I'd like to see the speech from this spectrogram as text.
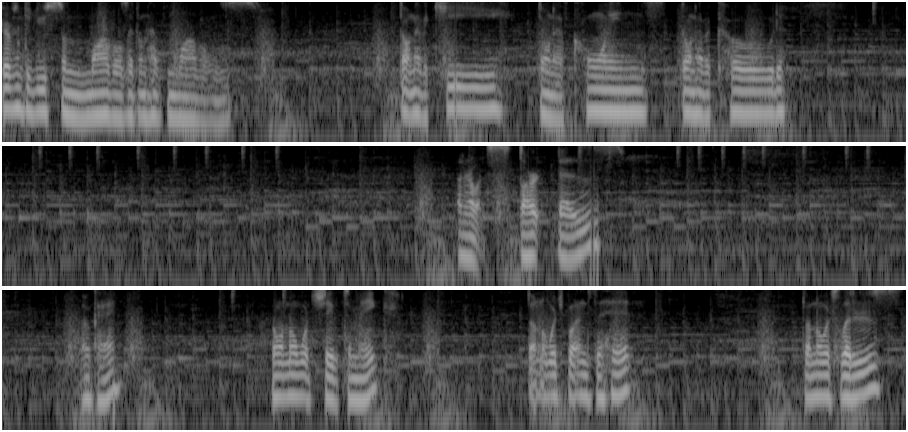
Jefferson could use some marbles. I don't have marbles. Don't have a key. Don't have coins. Don't have a code. I don't know what start does. Okay. Don't know what shape to make. Don't know which buttons to hit. Don't know which letters.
